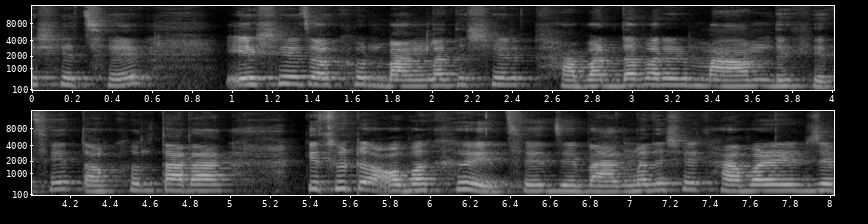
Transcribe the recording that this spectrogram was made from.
এসেছে, এসে যখন বাংলাদেশের খাবার দাবারের মান দেখেছে, তখন তারা কিছুটা অবাক হয়েছে যে বাংলাদেশের খাবারের যে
